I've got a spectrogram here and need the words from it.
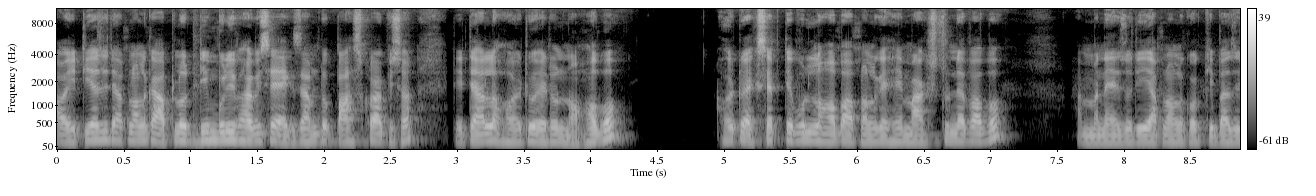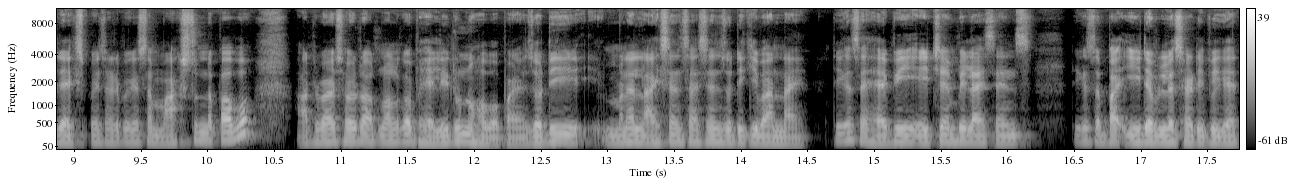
আৰু এতিয়া যদি আপোনালোকে আপলোড দিম বুলি ভাবিছে এক্সামটো পাছ কৰাৰ পিছত তেতিয়াহ'লে হয়তো সেইটো নহ'ব। হয়তো একচেপ্টেবল নহ'ব আপোনালোকে সেই মাৰ্কছটো নাপাব। মানে যদি আপোনালোকৰ কিবা যদি এক্সপিৰিয়েঞ্চ আছে মাৰ্কছটো নাপাব আদাৰৱাইজ হয়তো আপোনালোকৰ ভেলিডো নহ'ব পাৰে। যদি মানে লাইচেঞ্চ চাইচেঞ্চ যদি কিবা নাই ঠিক আছে? Heavy H M B licence ঠিক আছে? বা ই ডাব্লিউ চাৰ্টিফিকেট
